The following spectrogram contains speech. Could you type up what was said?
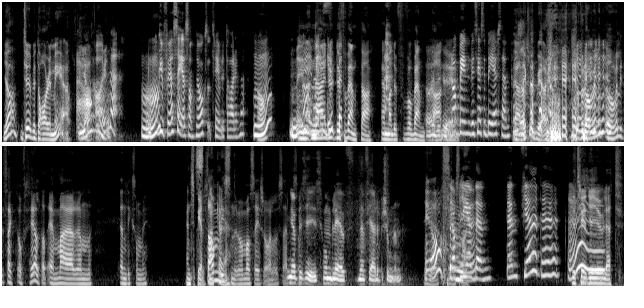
Ja, trevligt att ha dig med. Ja. Ha det med. Mm. Gud, får jag säga sånt nu också? Trevligt att ha dig med. Mm. Ja. Är Ja, med nej, du, du får vänta. Emma, du får vänta. Ja, Robin, vi ses i BR sen. Puss. Ja, det är klart vi gör. Ja, för då har vi, då har vi lite sagt officiellt att Emma är en, en liksom En spelsnackare. stammis nu om man säger så. Eller så här, Ja liksom. precis, hon blev den fjärde personen. Ja, så Jag blev den. Den fjärde. Det tredje hjulet.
